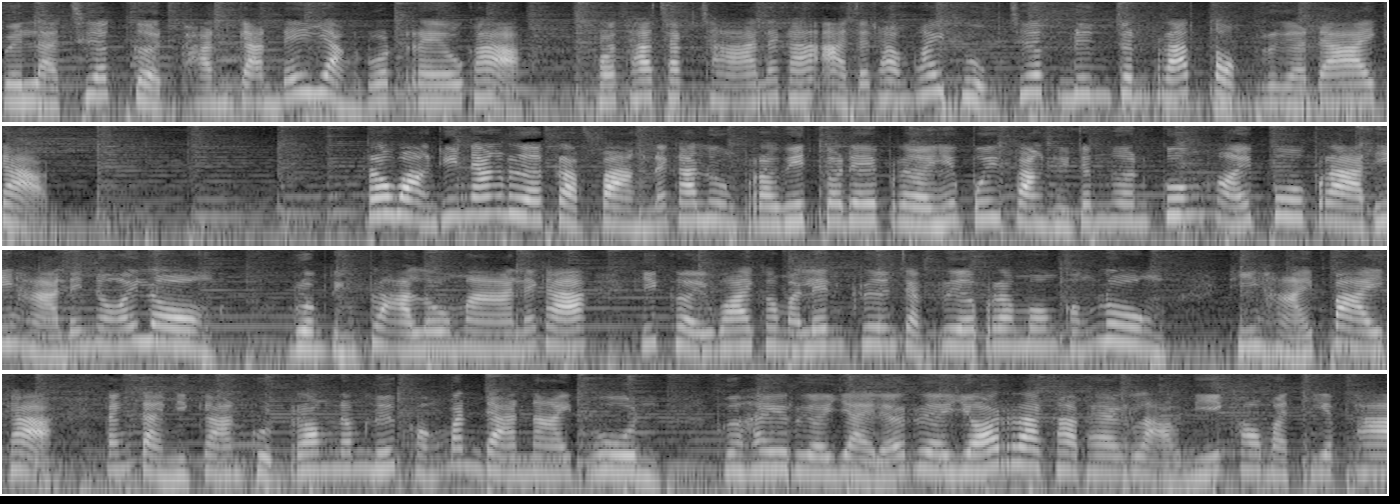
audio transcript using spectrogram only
เวลาเชือกเกิดพันกันได้อย่างรวดเร็วค่ะ เพราะถ้าชักช้านะคะ อาจจะทำให้ถูกเชือกดึงจนพลัดตกเรือได้ค่ะระหว่างที่นั่งเรือกลับฝั่งนะคะ ลุงประวิทย์ก็ได้เปรยให้ปุ้ยฟังถึงจำนวนกุ้งหอยปูปลาที่หาได้น้อยลง รวมถึงปลาโลมานะคะ ที่เคยว่ายเข้ามาเล่นคลื่นจากเรือประมงของลุง ที่หายไปค่ะ ตั้งแต่มีการขุดร่องน้ำลึกของบรรดานายทุน เพื่อให้เรือใหญ่และเรือยอชราคาแพงเหล่านี้เข้ามาเทียบท่า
